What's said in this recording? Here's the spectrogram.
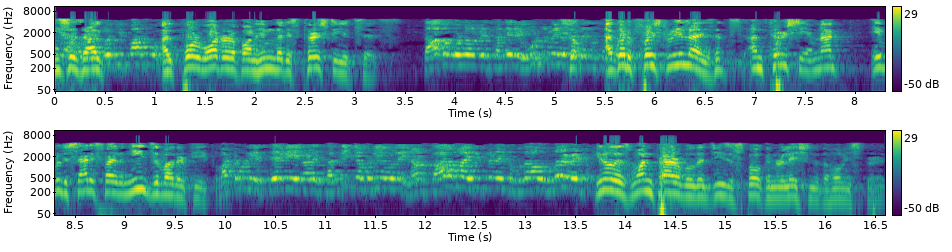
He says, I'll, I'll pour water upon him that is thirsty, it says. So I've got to first realize that I'm thirsty. I'm not able to satisfy the needs of other people. You know, there's one parable that Jesus spoke in relation to the Holy Spirit.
